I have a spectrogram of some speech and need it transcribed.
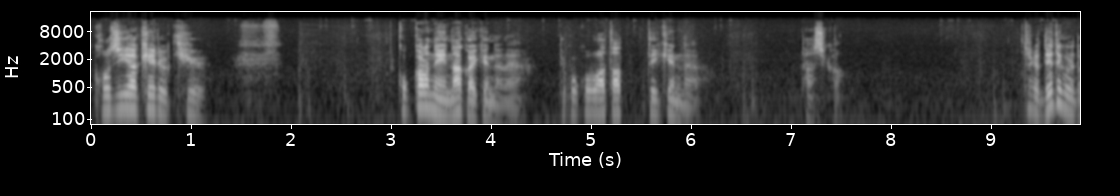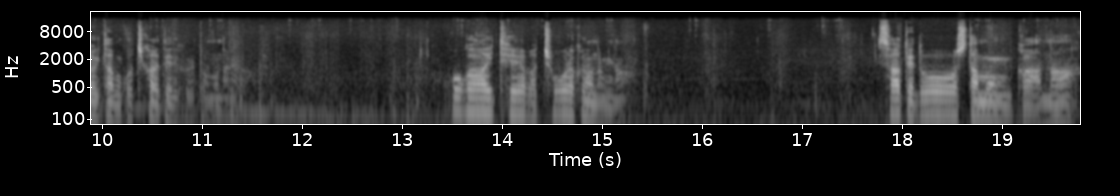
こじ開ける9こっからね中行けんだよね。でここ渡っていけんだよ。確か。確か出てくるとき多分こっちから出てくると思うんだけど。ここが空いてれば超楽なんだけどな。さてどうしたもんかな。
